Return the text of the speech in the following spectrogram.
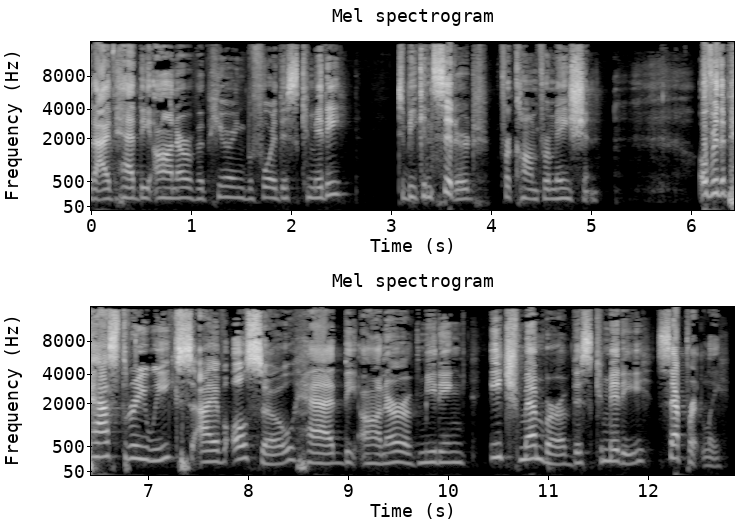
that I've had the honor of appearing before this committee to be considered for confirmation. Over the past three weeks, I have also had the honor of meeting each member of this committee separately,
